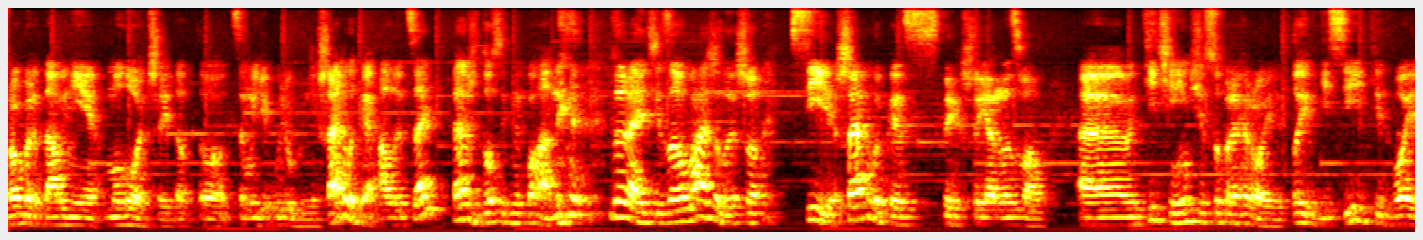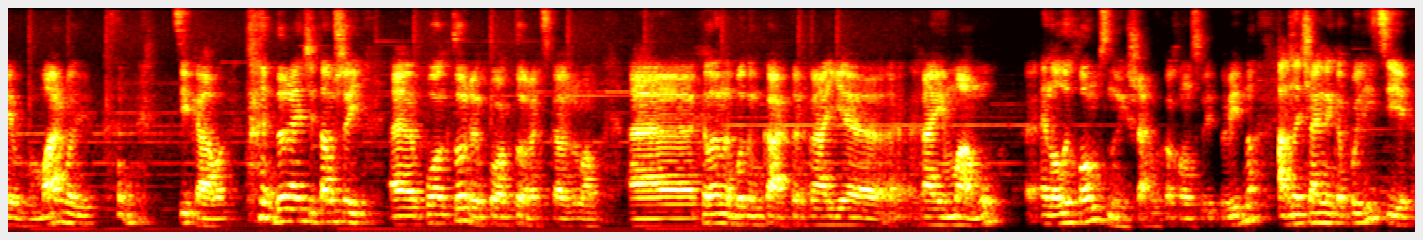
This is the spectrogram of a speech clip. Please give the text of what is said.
Роберт Дауні молодший. Тобто це мої улюблені Шерлоки, але цей теж досить непоганий. До речі, зауважили, що всі Шерлоки з тих, що я назвав, е, ті чи інші супергерої. Той в DC, ті двоє в Марвелі. Цікаво. До речі, там ще й е, по актори, по акторах скажу вам. Е, Хелена Бодем Картер грає, грає маму Еноли Холмс, ну і Шерлока Холмса відповідно. А начальника поліції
